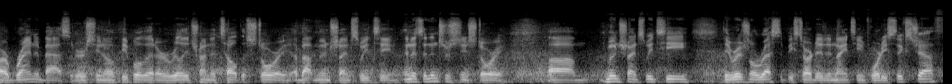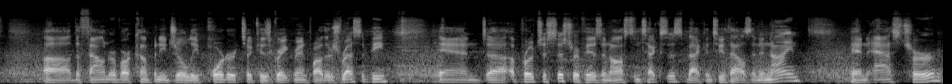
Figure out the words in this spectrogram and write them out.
our brand ambassadors, you know, people that are really trying to tell the story about Moonshine Sweet Tea. And it's an interesting story. Um, Moonshine Sweet Tea, the original recipe started in 1946, Jeff. Uh, the founder of our company, Joe Lee Porter, took his great grandfather's recipe and uh, approached a sister of his in Austin, Texas back in 2009 and asked her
